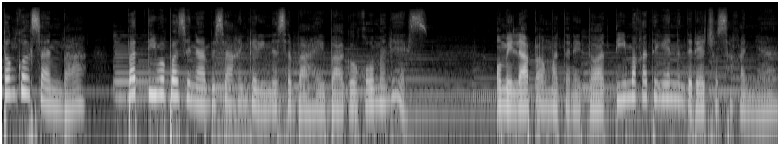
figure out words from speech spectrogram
Tungkol saan ba? Ba't di mo pa sinabi sa akin kanina sa bahay bago ko umalis? Umilap ang mata nito at di makatingin ng diretso sa kanya.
